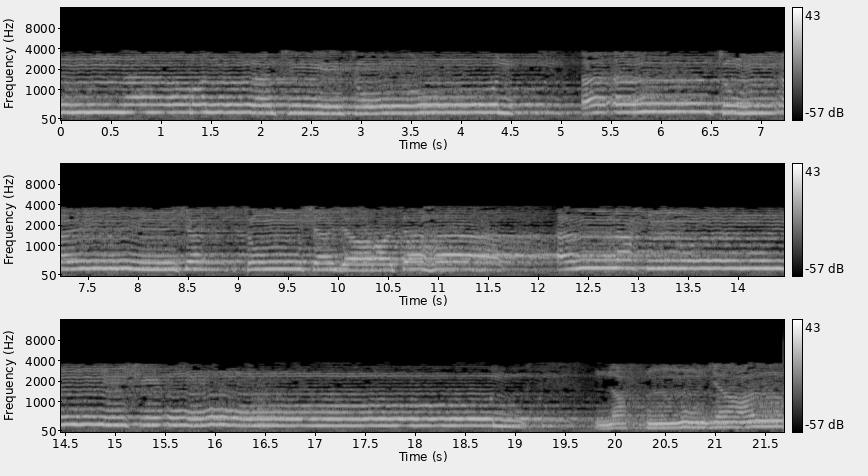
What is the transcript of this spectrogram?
النار التي تورون أأنتم أنشأتم شجرتها أم نحن المنشئون نحن جعلنا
